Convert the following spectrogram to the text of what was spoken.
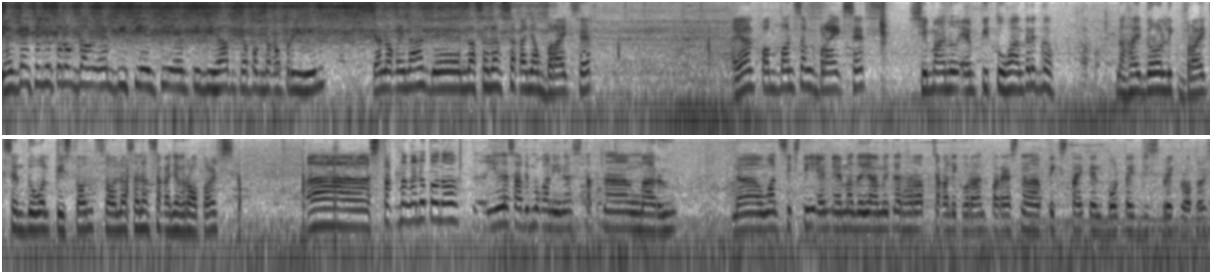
Yan guys, yan yung tunog ng LDCNC MTB hubs kapag naka free wheel. Yan okay na. Then nasa lang sa kanyang brake set. Ayan, pambansang brake set. Shimano MT200 no na hydraulic brakes and dual piston. So lasa lang sa kanyang rotors. Ah, stock ng ano to no? Yun na sabi mo kanina, stock ng Maru na 160 mm ang diameter harap tsaka likuran pares na fixed type and bolt type disc brake rotors.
